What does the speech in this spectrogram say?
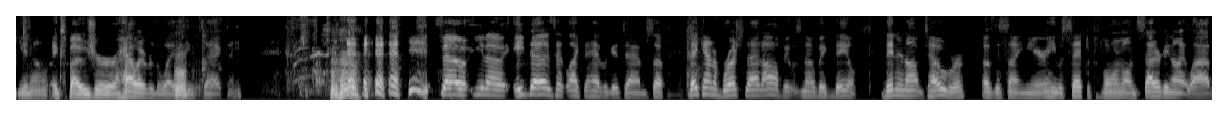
you know, exposure or however the way that he was acting. Mhm. so, you know, he does like to have a good time. So they kind of brushed that off. It was no big deal. Then in October of the same year, he was set to perform on Saturday Night Live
